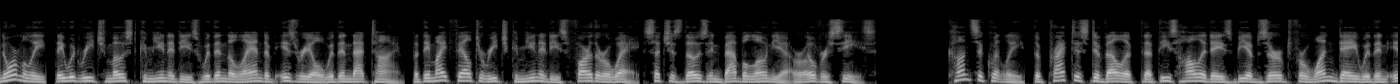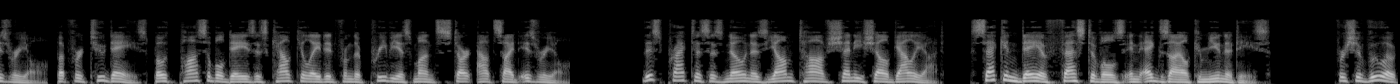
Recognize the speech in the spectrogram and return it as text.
Normally, they would reach most communities within the land of Israel within that time, but they might fail to reach communities farther away such as those in Babylonia or overseas. Consequently, the practice developed that these holidays be observed for one day within Israel, but for two days both possible days as calculated from the previous month's start outside Israel. This practice is known as Yom Tov Sheni Shel Galiot, second day of festivals in exile communities. For Shavuot,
